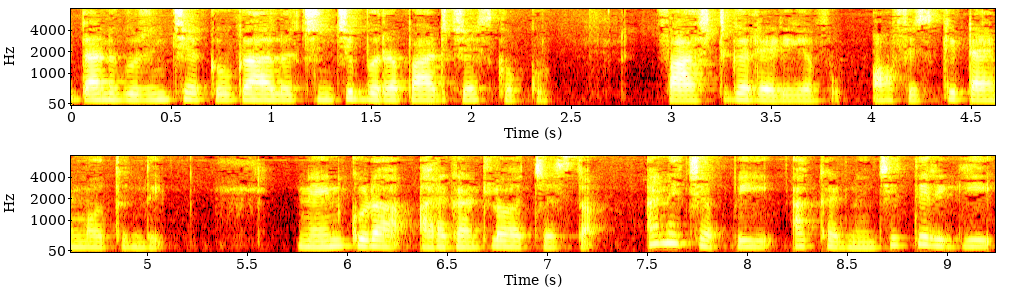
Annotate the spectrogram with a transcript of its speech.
దాని గురించి ఎక్కువగా ఆలోచించి బుర్రపాటు చేసుకోకు. ఫాస్ట్గా రెడీ అవ్వు. ఆఫీస్కి టైం అవుతుంది. నేను కూడా అరగంటలో వచ్చేస్తా అని చెప్పి అక్కడి నుంచి తిరిగి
